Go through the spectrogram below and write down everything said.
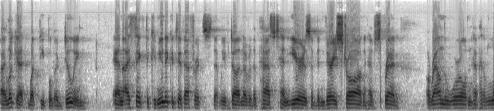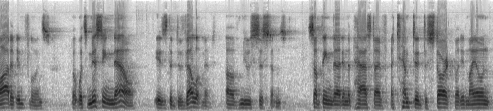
I look at what people are doing. And I think the communicative efforts that we've done over the past 10 years have been very strong and have spread around the world and have had a lot of influence. But what's missing now is the development of new systems, something that in the past I've attempted to start, but in my own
